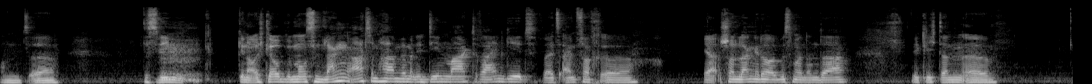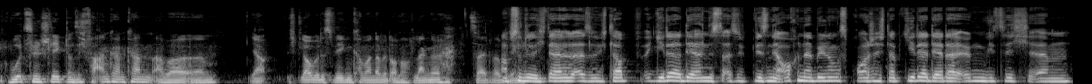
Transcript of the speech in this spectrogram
Und äh, deswegen, genau, ich glaube, man muss einen langen Atem haben, wenn man in den Markt reingeht, weil es einfach äh, ja schon lange dauert, bis man dann da wirklich dann äh, Wurzeln schlägt und sich verankern kann. Aber ähm, ja, ich glaube, deswegen kann man damit auch noch lange Zeit verbringen. Absolut. Ich, also ich glaube, jeder, der ist, also wir sind ja auch in der Bildungsbranche, ich glaube, jeder, der da irgendwie sich, ähm,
